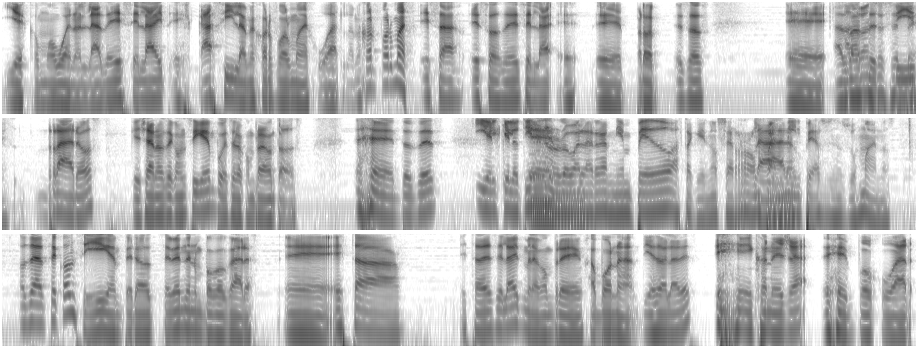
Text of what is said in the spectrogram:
y es como, bueno, la DS Lite es casi la mejor forma de jugar. La mejor forma es esa, esos DS Lite, eh, eh, perdón, esos eh, Advance, SPs raros que ya no se consiguen porque se los compraron todos. Entonces, Y el que lo tiene no Em, lo va a largar ni en pedo hasta que no se rompan claro. mil pedazos en sus manos. O sea, se consiguen, pero se venden un poco caros. Eh, esta, esta DS Lite me la compré en Japón a 10 dólares. Y con ella eh, puedo jugar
